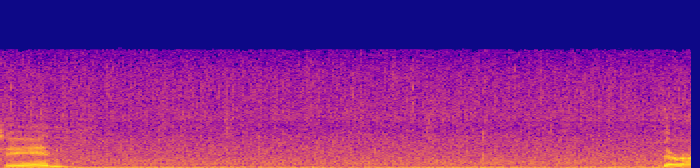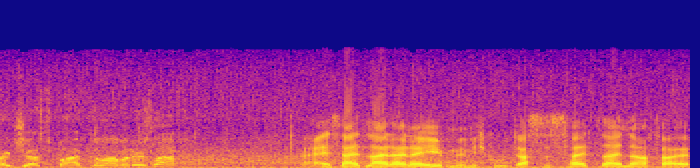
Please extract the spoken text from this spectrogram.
Zehn. There are just five kilometers left. Er ist halt leider in der Ebene nicht gut. Das ist halt sein Nachteil.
